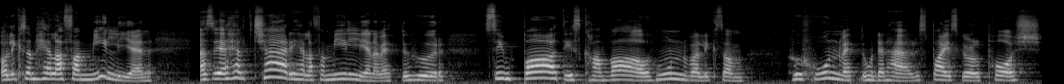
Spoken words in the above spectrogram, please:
Och liksom hela familjen. Alltså jag är helt kär i hela familjen och vet du hur sympatisk han var och hon var liksom hur hon vet du, den här Spice Girl Posh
